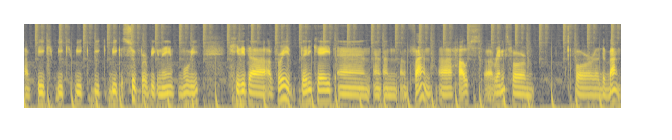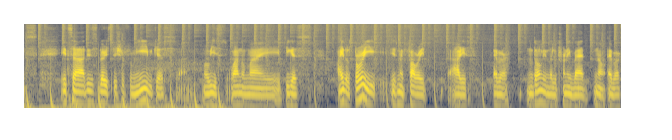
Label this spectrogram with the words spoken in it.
a big big big big big super big name Moby. He did a, a very delicate and and, and, and fun uh, house uh, remix for for the Bumps it's uh, this is very special for me because um, Moby is one of my biggest idols. Probably is my favorite artist ever. Not only in the electronic but no ever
